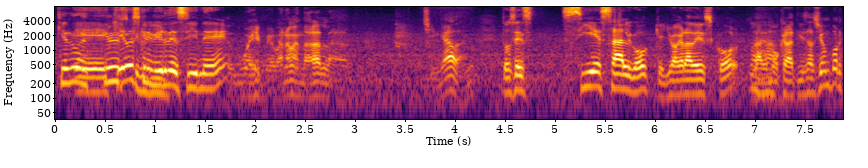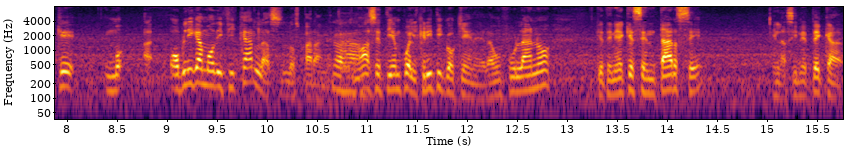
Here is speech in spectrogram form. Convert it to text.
Quiero- eh, quiero escribir. escribir de cine, güey, me van a mandar a la chingada. ¿no? Entonces, sí es algo que yo agradezco, la democratización, porque mo- obliga a modificar las- los parámetros. Ajá. ¿no? Hace tiempo el crítico, ¿quién era? Un fulano que tenía que sentarse en la cineteca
